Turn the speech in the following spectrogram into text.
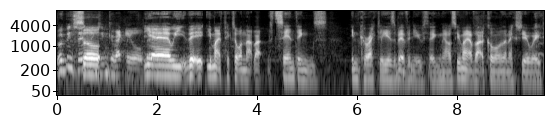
We've been saying So- things incorrectly all day. yeah, we. The, you might have picked up on that. That saying things incorrectly is a bit of a new thing now. So you might have that come over the next few weeks.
